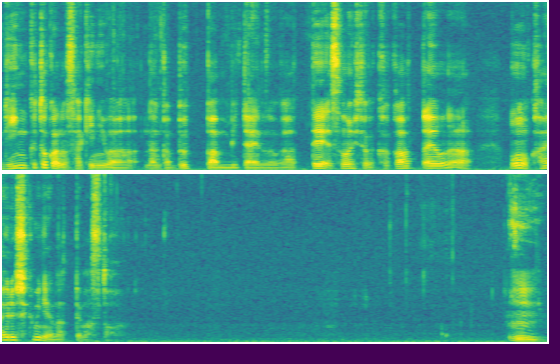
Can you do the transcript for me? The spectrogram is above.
リンクとかの先にはなんか物販みたいなのがあってその人が関わったようなものを変える仕組みにはなってますと。うん。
